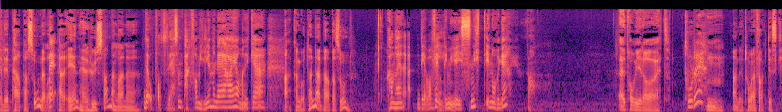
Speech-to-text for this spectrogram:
Er det per person eller Det- per enhet? Husstand, eller er det Det oppfattes jeg som per familie, men det har jeg jammen ikke ja, Kan godt hende det er per person. kan hende. Det var veldig mye i snitt i Norge. Ja. Jeg tror Vidar har rett. Tror du det? ja, det tror jeg faktisk.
